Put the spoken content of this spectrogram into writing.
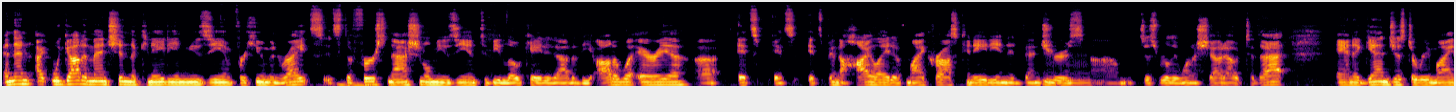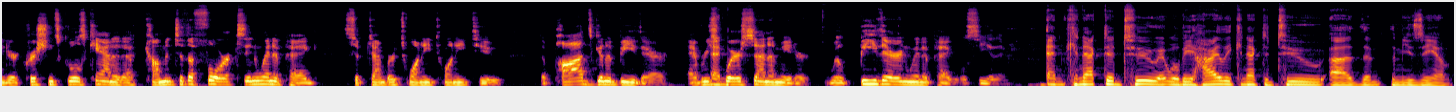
And then I, we got to mention the Canadian Museum for Human Rights. It's the first national museum to be located out of the Ottawa area. Uh, it's it's it's been a highlight of my cross Canadian adventures. Mm-hmm. Um, just really want to shout out to that. And again, just a reminder: Christian Schools Canada coming to the Forks in Winnipeg September 2022. The pod's going to be there. Every and, square centimeter will be there in Winnipeg. We'll see you there. And connected to it will be highly connected to uh, the the museum.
